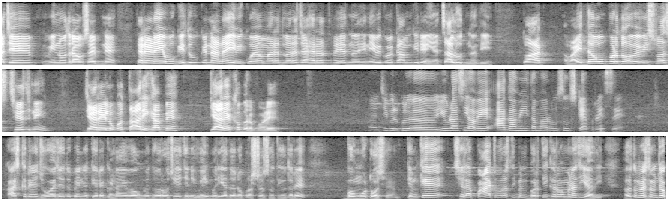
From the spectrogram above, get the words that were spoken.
આજે વિનોદ રાવ સાહેબને ત્યારે એણે એવું કીધું કે ના ના એવી કોઈ અમારા દ્વારા જાહેરાત થઈ જ નથી ને એવી કોઈ કામગીરી અહીંયા ચાલુ જ નથી. તો આ વાયદા ઉપર તો હવે વિશ્વાસ છે જ નહીં. જ્યારે એ લોકો તારીખ આપે ત્યારે ખબર પડે. જી બિલકુલ. યુવરાજસિંહ હવે આગામી તમારું શું સ્ટેપ રહેશે? ખાસ કરીને જોવા જઈએ તો બેન અત્યારે ઘણા એવા ઉમેદવારો છે જેની વય મર્યાદાનો પ્રશ્ન સૌથી વધારે બહુ મોટો છે. કેમ કે છેલ્લા પાંચ વર્ષથી બેન ભરતી કરવામાં નથી આવી. હવે તમે સમજો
